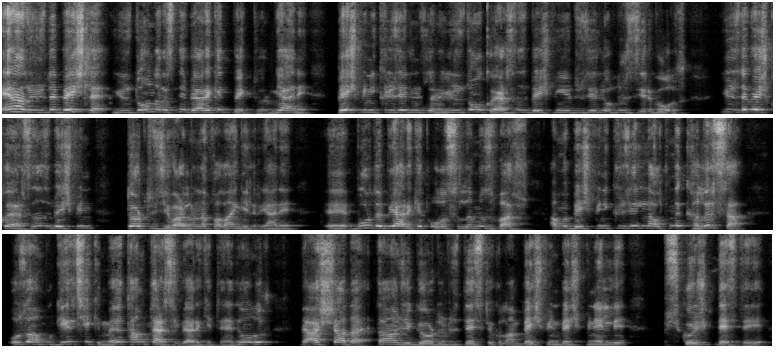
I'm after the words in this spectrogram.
en az %5 ile %10 arasında bir hareket bekliyorum. Yani 5250'nin üzerine %10 koyarsanız 5750 olur zirve olur. %5 koyarsanız 5400 civarlarına falan gelir. Yani e, burada bir hareket olasılığımız var. Ama 5250'nin altında kalırsa o zaman bu geri çekilmede tam tersi bir harekete neden olur. Ve aşağıda daha önce gördüğümüz destek olan 5000-5050 psikolojik desteği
